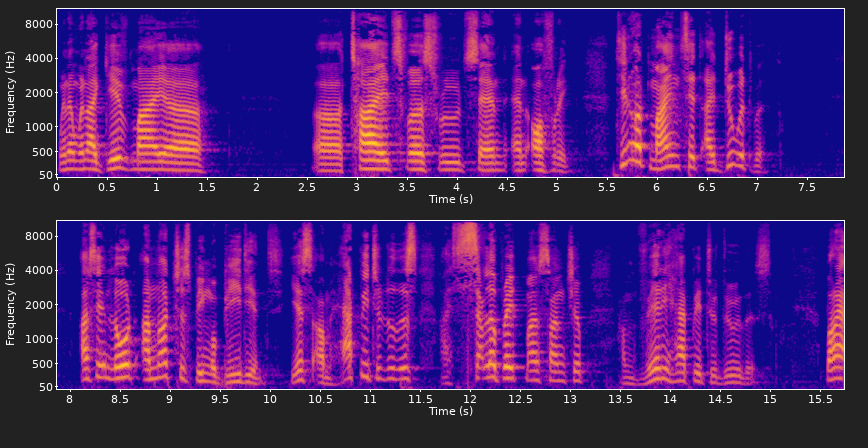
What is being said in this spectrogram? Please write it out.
When I, when I give my uh, uh, tithes, first fruits, and, and offering, do you know what mindset I do it with? I say, Lord, I'm not just being obedient. Yes, I'm happy to do this. I celebrate my sonship. I'm very happy to do this. But I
